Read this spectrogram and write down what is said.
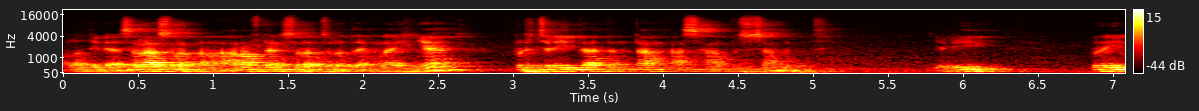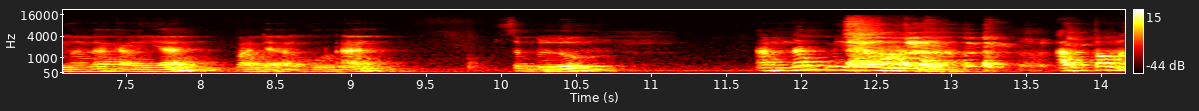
kalau tidak salah surat Al-Araf dan surat-surat yang lainnya bercerita tentang ashabus sabt. Jadi berimanlah kalian pada Al-Qur'an sebelum annat misalnya atau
